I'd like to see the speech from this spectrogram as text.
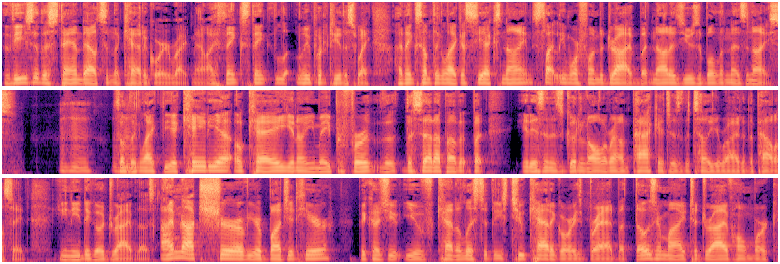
These are the standouts in the category right now. I think think let me put it to you this way. I think something like a CX9 slightly more fun to drive, but not as usable and as nice. Mm-hmm. Something like the Acadia, okay, you know, you may prefer the the setup of it, but it isn't as good an all around package as the Telluride and the Palisade. You need to go drive those. I'm not sure of your budget here because you you've kind of listed these two categories, Brad, but those are my to drive homework.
